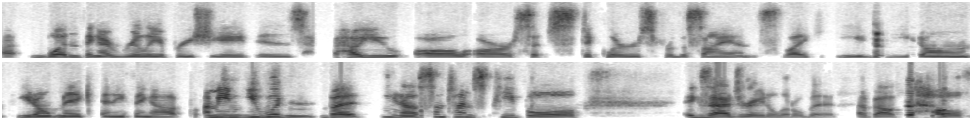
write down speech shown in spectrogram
uh, one thing I really appreciate is how you all are such sticklers for the science. Like you, you don't you don't make anything up. I mean, you wouldn't, but you know, sometimes people exaggerate a little bit about the health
